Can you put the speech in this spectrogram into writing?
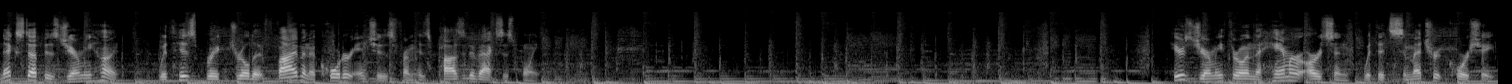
Next up is Jeremy Hunt, with his brick drilled at 5 and a quarter inches from his positive axis point. Here's Jeremy throwing the Hammer Arson with its symmetric core shape.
